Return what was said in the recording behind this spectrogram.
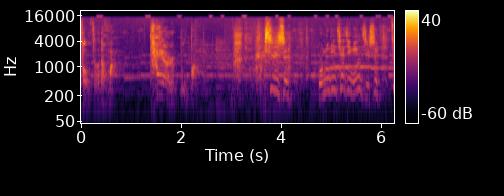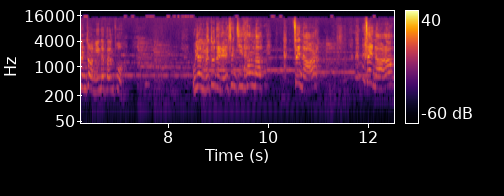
否则的话，胎儿不保。是是是，我们一定切记您的指示，遵照您的吩咐。我要你们炖的人参鸡汤呢，在哪儿？在哪儿啊？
